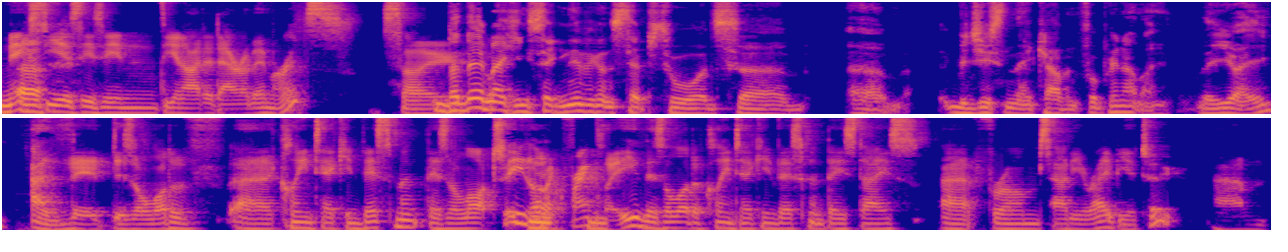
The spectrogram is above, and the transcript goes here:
Next uh, year's is in the United Arab Emirates. So, but they're making significant steps towards uh, uh, reducing their carbon footprint, aren't they? The UAE. Uh, there, there's a lot of uh, clean tech investment. There's a lot, you know, mm. like frankly, there's a lot of clean tech investment these days uh, from Saudi Arabia too. Um,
